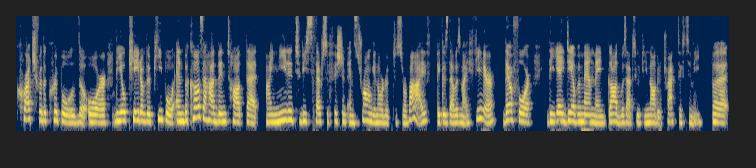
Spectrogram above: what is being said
crutch for the crippled or the opiate of the people. And because I had been taught that I needed to be self sufficient and strong in order to survive, because that was my fear, therefore, the idea of a man made God was absolutely not attractive to me. But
